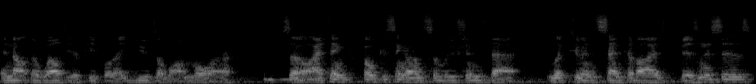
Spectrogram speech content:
and not the wealthier people that use a lot more. So I think focusing on solutions that look to incentivize businesses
